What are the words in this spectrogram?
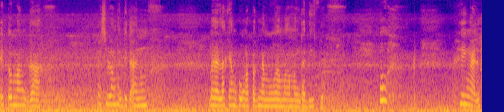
Ito mangga. Kaso lang hindi gaanong malalaki ang bunga pag namunga mga mangga dito. Oh, hingal.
